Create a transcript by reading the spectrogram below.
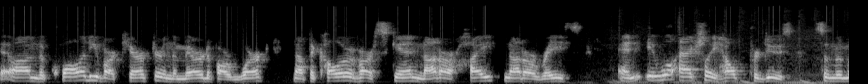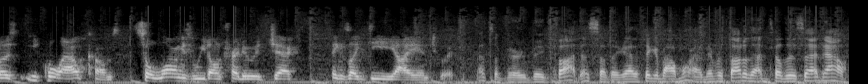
on the quality of our character and the merit of our work, not the color of our skin, not our height, not our race. And it will actually help produce some of the most equal outcomes so long as we don't try to inject things like DEI into it. That's a very big thought. That's something I got to think about more. I never thought of that until this now.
